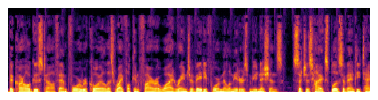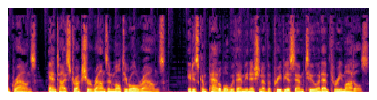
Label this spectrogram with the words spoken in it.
The Carl Gustaf M4 recoilless rifle can fire a wide range of 84mm munitions, such as high-explosive anti-tank rounds, anti-structure rounds and multi-role rounds. It is compatible with ammunition of the previous M2 and M3 models.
